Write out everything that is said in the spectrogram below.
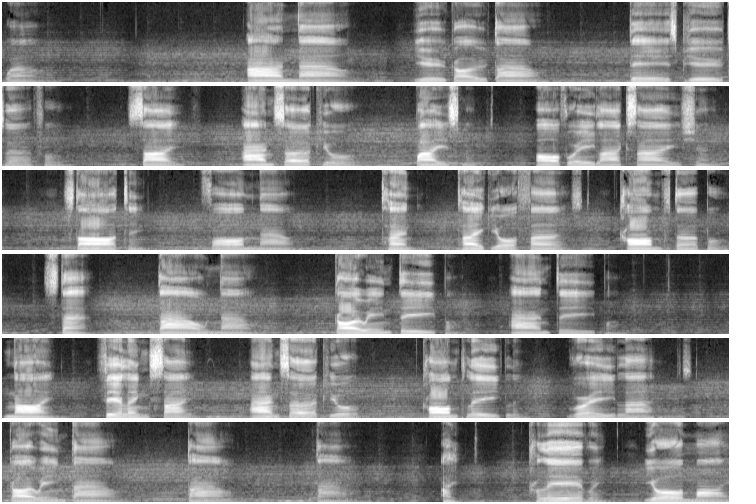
and now you go down this beautiful safe and secure basement of relaxation starting from now. Ten Take your first comfortable step down now, going deeper and deeper. Nine, feeling safe and secure, completely relaxed, going down, down, down. Eight, clearing your mind,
